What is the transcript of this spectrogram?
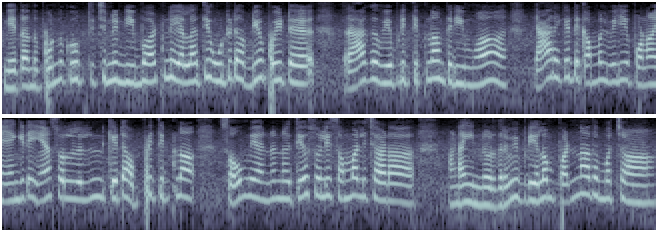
நேத்து அந்த பொண்ணு கூப்பிட்டுச்சுன்னு நீ பாட்டுன்னு எல்லாத்தையும் விட்டுட்டு அப்படியே போயிட்ட. ராகவ் எப்படி திட்டினான் தெரியுமா? யாரை கேட்டு கமல் வெளியே போனா என்கிட்ட ஏன் சொல்லலன்னு கேட்டு அப்படி திட்டினான். சௌமியா என்னத்தையோ சொல்லி சமாளிச்சாடா. ஆனா இன்னொரு தடவை இப்படி எல்லாம் பண்ணாத மச்சான்.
